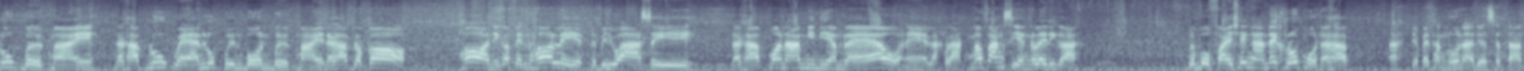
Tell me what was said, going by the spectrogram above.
ลูกเบิกใหม่นะครับ ลูกแหวนลูกปืนบนเบิกใหม่นะครับ แล้วก็ท่อนี่ก็เป็นท่อเลด WRC นะครับหม้อน้ำมีเนียมแล้วนี่หลักๆ มาฟังเสียงกันเลยดีกว่า ระบบไฟใช้งานได้ครบหมดนะครับอะเดี๋ยวไปทางนู้นอะเดี๋ยวสตาร์ท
